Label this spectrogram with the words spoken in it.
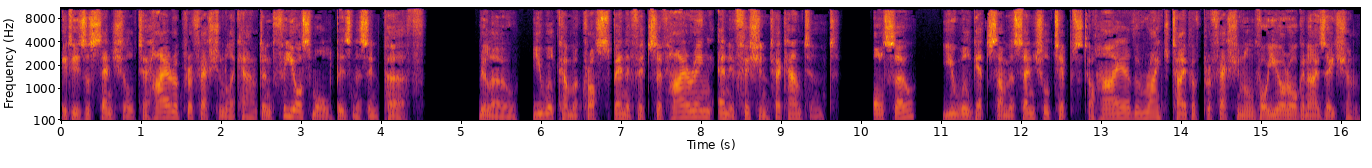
it is essential to hire a professional accountant for your small business in Perth. Below, you will come across benefits of hiring an efficient accountant. Also, you will get some essential tips to hire the right type of professional for your organization.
